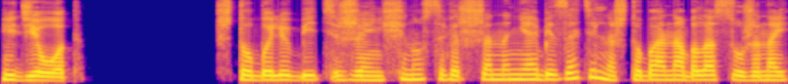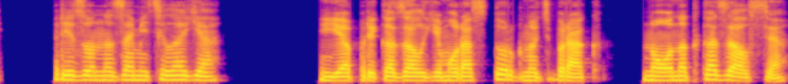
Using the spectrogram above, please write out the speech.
Идиот!» «Чтобы любить женщину, совершенно не обязательно, чтобы она была суженой», — резонно заметила я. Я приказал ему расторгнуть брак, но он отказался.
